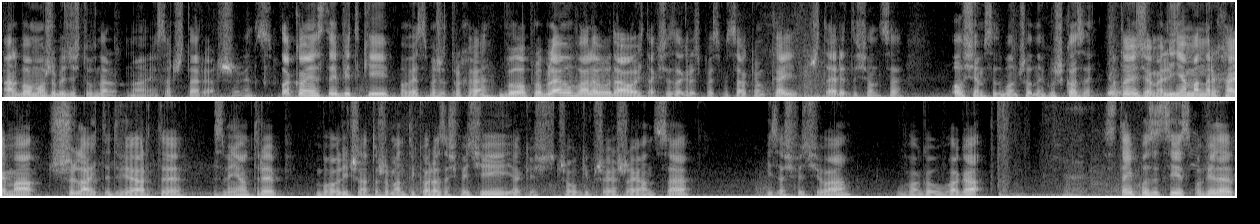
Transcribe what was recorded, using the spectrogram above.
albo może być gdzieś tu w... No, jest A4, A3, więc... To koniec tej bitki. Powiedzmy, że trochę było problemów, ale udało się tak się zagrać, powiedzmy całkiem ok. 4800 włączonych uszkodzeń. No to jedziemy. Linia Mannerheima, 3 lighty, 2 arty. Zmieniam tryb, bo liczę na to, że Manticora zaświeci jakieś czołgi przejeżdżające. I zaświeciła. Uwaga, uwaga. Z tej pozycji jest o wiele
